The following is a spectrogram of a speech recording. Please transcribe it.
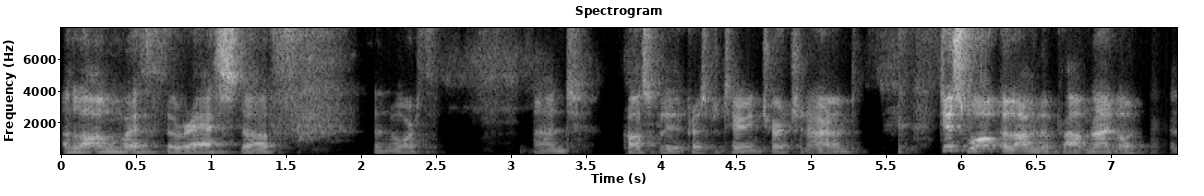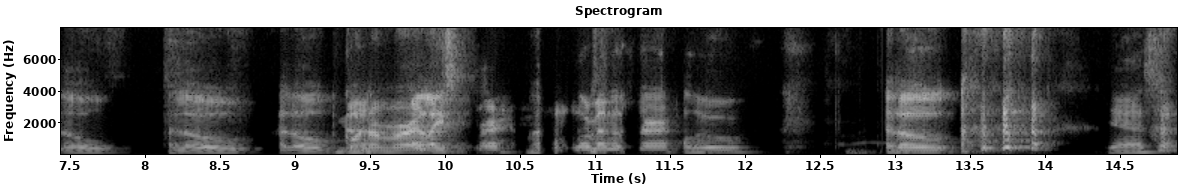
along with the rest of the north and possibly the Presbyterian Church in Ireland. Just walk along the promenade going, hello, hello, hello. Gunnar Morelli's. Hello, Minister. Hello. Hello. yes.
